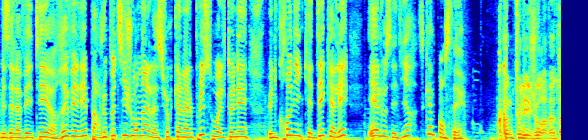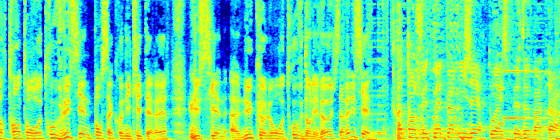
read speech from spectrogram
mais elle avait été révélée par le petit journal sur Canal+, où elle tenait une chronique décalée et elle osait dire ce qu'elle pensait. Comme tous les jours à 20h30, on retrouve Lucienne pour sa chronique littéraire. Lucienne a lu que l'on retrouve dans les loges. Ça va Lucienne? Attends, je vais te mettre la misère, toi, espèce de bâtard.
